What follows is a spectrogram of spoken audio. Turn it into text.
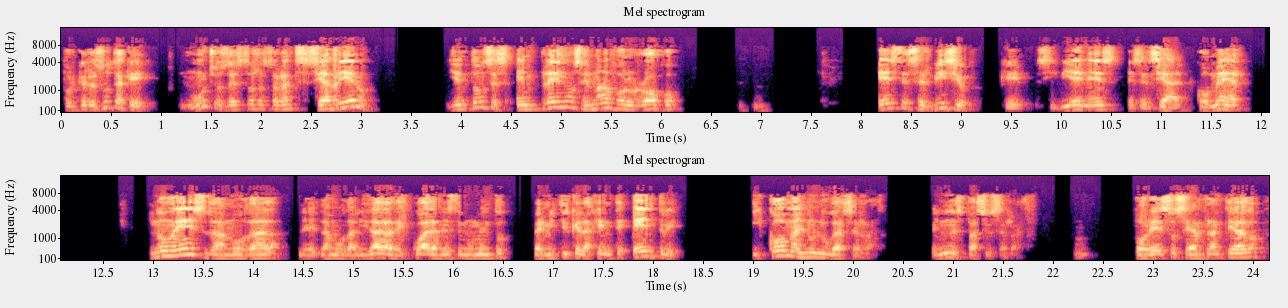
porque resulta que muchos de estos restaurantes se abrieron. Y entonces, en pleno semáforo rojo, este servicio que si bien es esencial, comer no es la, la modalidad adecuada en este momento permitir que la gente entre y coma en un lugar cerrado, en un espacio cerrado. Por eso se han planteado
